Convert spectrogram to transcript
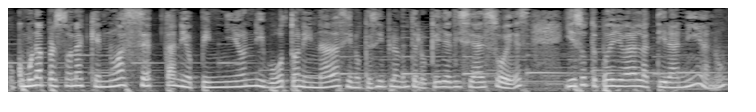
o como una persona que no acepta ni opinión, ni voto, ni nada, sino que simplemente lo que ella dice a eso es, y eso te puede llevar a la tiranía, ¿no?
